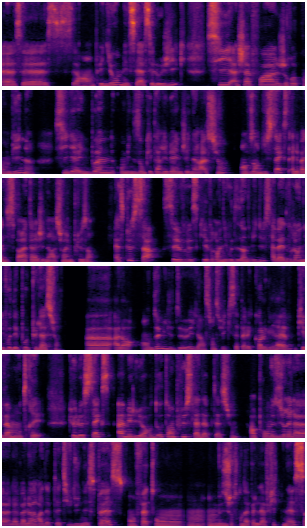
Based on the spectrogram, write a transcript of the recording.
euh, c'est un peu idiot, mais c'est assez logique. Si à chaque fois je recombine, s'il y a une bonne combinaison qui est arrivée à une génération, en faisant du sexe, elle va disparaître à la génération N plus 1. Est-ce que ça, c'est ce qui est vrai au niveau des individus, ça va être vrai au niveau des populations? Alors, en 2002, il y a un scientifique qui s'appelle Colgrave qui va montrer que le sexe améliore d'autant plus l'adaptation. Alors, pour mesurer la, valeur adaptative d'une espèce, en fait, on, on mesure ce qu'on appelle la fitness,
